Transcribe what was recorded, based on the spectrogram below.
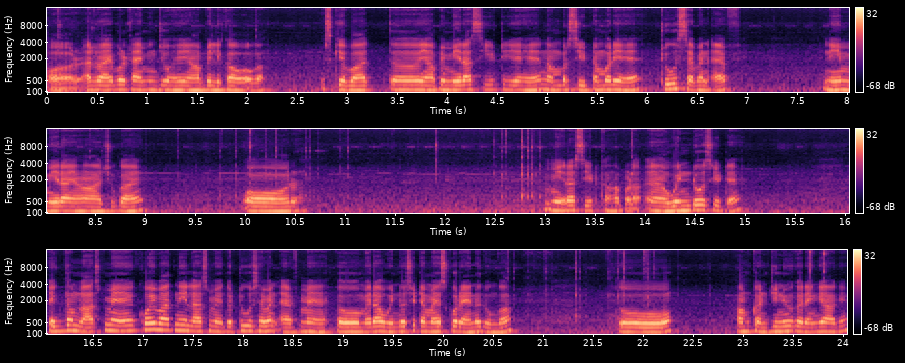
और अराइवल टाइमिंग जो है यहाँ पे लिखा होगा। उसके बाद यहाँ पे मेरा सीट ये है नंबर सीट नंबर ये है टू सेवन एफ़ नेम मेरा यहाँ आ चुका है। और मेरा सीट कहाँ पड़ा? विंडो सीट है। एकदम लास्ट में है, कोई बात नहीं लास्ट में है तो टू सेवन एफ़ में है। तो मेरा विंडो सीट है, मैं इसको रहने दूँगा। तो हम कंटिन्यू करेंगे आगे।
